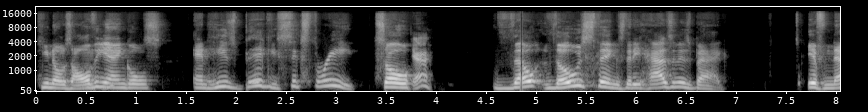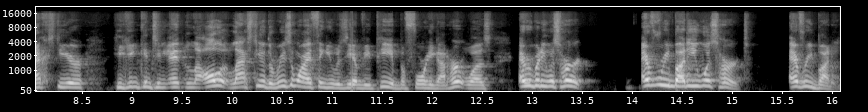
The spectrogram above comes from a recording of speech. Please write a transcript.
He knows all mm-hmm. the angles, and he's big. He's six three. So yeah, th- those things that he has in his bag, if next year he can continue, and all last year the reason why I think he was the MVP before he got hurt was everybody was hurt. Everybody was hurt. Everybody.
